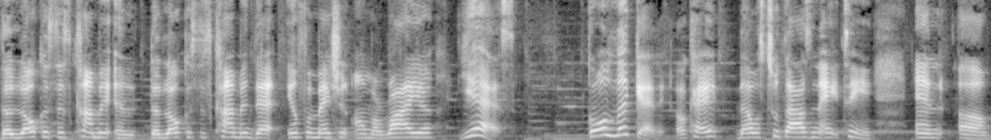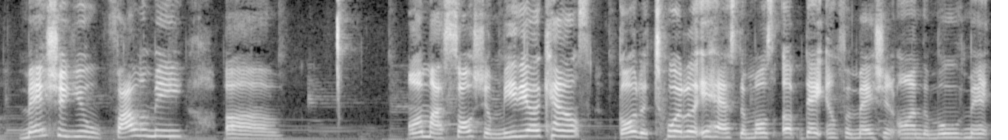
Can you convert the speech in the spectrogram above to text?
the locust is coming and the locust is coming that information on Mariah. Yes, Go look at it, okay? That was 2018. And um, make sure you follow me um, on my social media accounts. Go to Twitter. It has the most update information on the movement,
